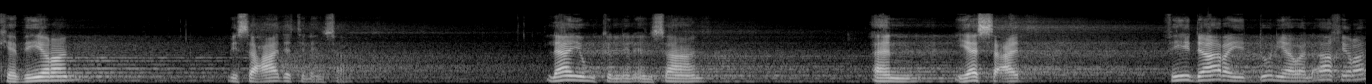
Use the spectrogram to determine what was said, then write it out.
كبيرا بسعادة الإنسان. لا يمكن للإنسان أن يسعد في داري الدنيا والآخرة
